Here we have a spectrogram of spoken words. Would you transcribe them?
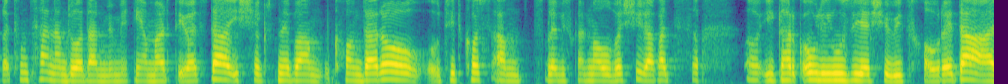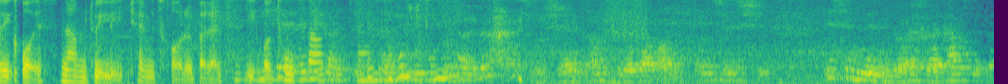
მივიღე, თუმცა ნამდვილად არ მიმიღია მარტივად და ის შეგრძნება მქონდა, რომ თითქოს ამ წლების განმავლობაში რაღაც ი გარკვეული ილუზიაში ვიცხოვრე და არ იყო ეს ნამდვილი ჩემი ცხოვრება რაც იყო თუმცა ისინი მე ახლა გავწევდა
